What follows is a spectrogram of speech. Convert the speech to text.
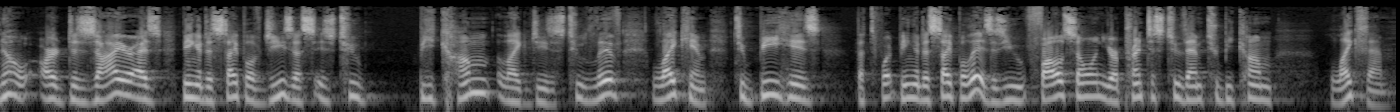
no, our desire as being a disciple of Jesus is to become like Jesus, to live like him, to be his that's what being a disciple is, is you follow someone, you're apprenticed to them to become like them.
